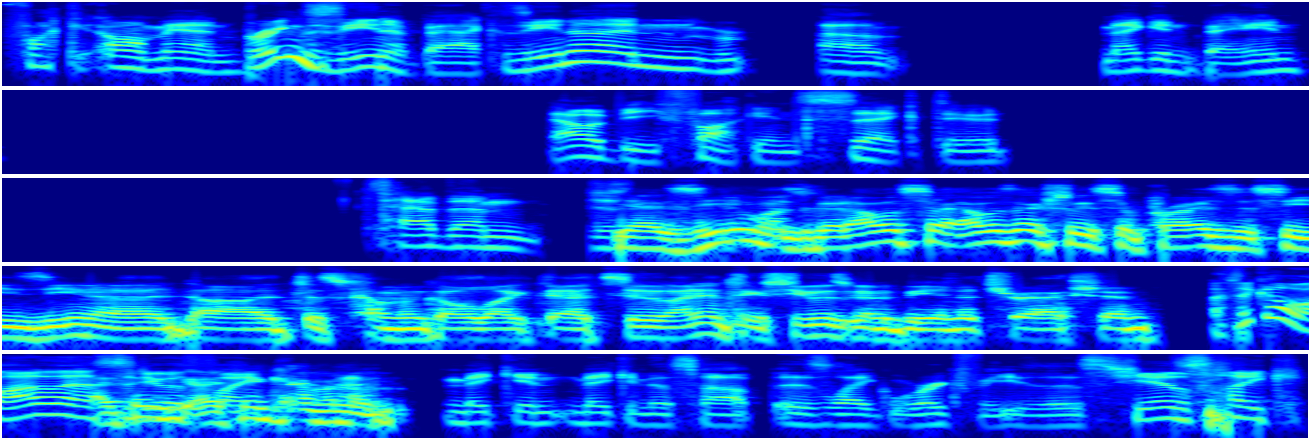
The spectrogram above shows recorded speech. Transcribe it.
Fuck. Oh man, bring Xena back. Xena and um, Megan Bayne. That would be fucking sick, dude. Let's have them. Just... Yeah, Xena was good. I was. I was actually surprised to see Xena uh, just come and go like that too. I didn't think she was going to be an attraction. I think a lot of that has I to think, do with I like a... making making this up is like work visas. She has like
